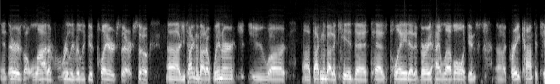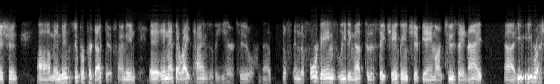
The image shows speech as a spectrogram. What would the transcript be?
and there is a lot of really, really good players there. So uh, you're talking about a winner. You are uh, talking about a kid that has played at a very high level against uh, great competition um, and been super productive. I mean, and at the right times of the year too. Uh, the, in the four games leading up to the state championship game on Tuesday night, uh, he, he rushed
